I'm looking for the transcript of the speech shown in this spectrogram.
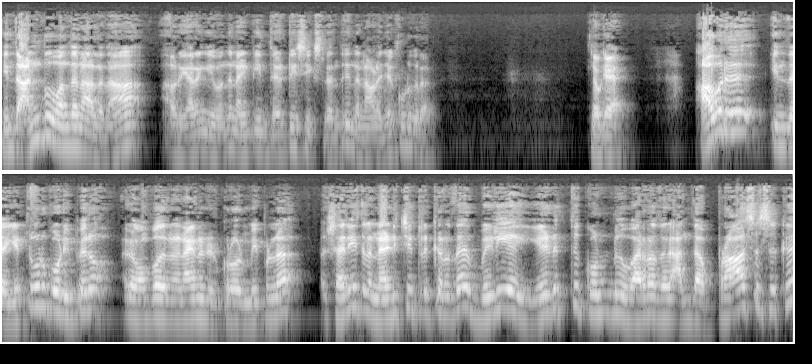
இந்த அன்பு வந்தனால தான் அவர் இறங்கி வந்து நைன்டீன் தேர்ட்டி சிக்ஸ்லேருந்து இந்த நாலேஜை கொடுக்குறாரு. ஓகே அவர் இந்த எட்நூறு கோடி பேரும் ஒன்பது நைன் ஹண்ட்ரட் குரோர் பீப்புள சரீரத்தில் நடிச்சிட்டு இருக்கிறத வெளியே எடுத்து கொண்டு வர்றது அந்த ப்ராசஸுக்கு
